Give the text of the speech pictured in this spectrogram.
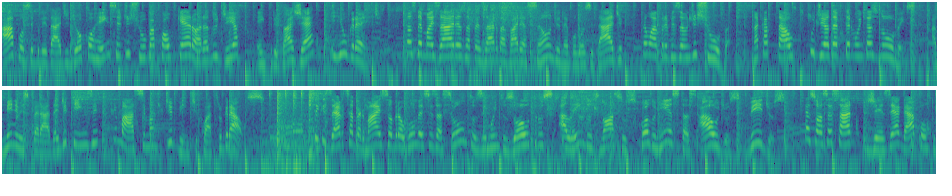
Há possibilidade de ocorrência de chuva a qualquer hora do dia entre Bagé e Rio Grande. Nas demais áreas, apesar da variação de nebulosidade, não há previsão de chuva. Na capital, o dia deve ter muitas nuvens. A mínima esperada é de 15 e máxima de 24 graus. Se quiser saber mais sobre algum desses assuntos e muitos outros, além dos nossos colunistas, áudios, vídeos, é só acessar gzh.com.br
